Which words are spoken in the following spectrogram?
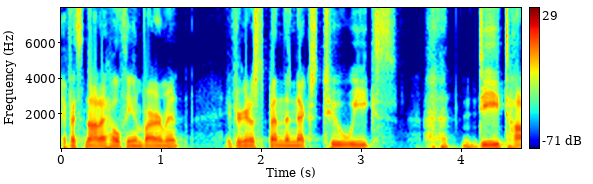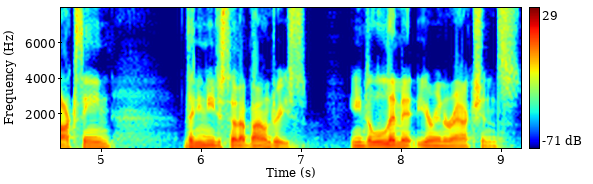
If it's not a healthy environment, if you're going to spend the next two weeks detoxing, then you need to set up boundaries. You need to limit your interactions.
